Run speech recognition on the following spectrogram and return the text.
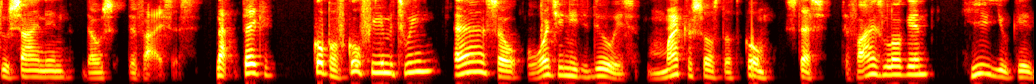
to sign in those devices. Now, take a cup of coffee in between. Uh, so what you need to do is microsoft.com slash device login. Here you get,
